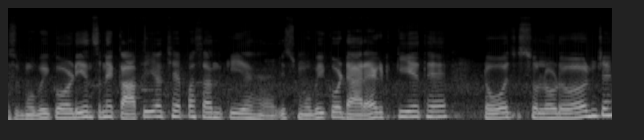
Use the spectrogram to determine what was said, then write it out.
इस मूवी को ऑडियंस ने काफ़ी अच्छे पसंद किए हैं। इस मूवी को डायरेक्ट किए थे टोज सोलोडोन्ज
